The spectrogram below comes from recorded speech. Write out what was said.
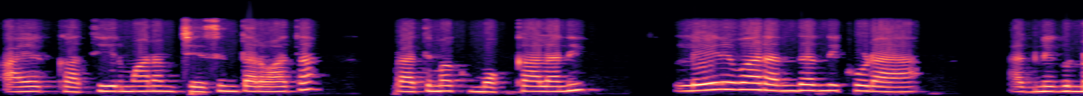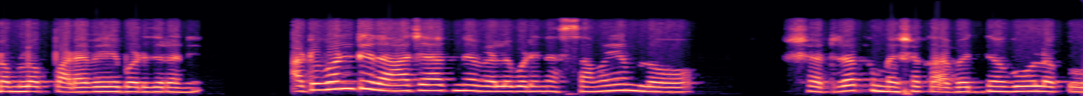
ఆ యొక్క తీర్మానం చేసిన తర్వాత ప్రతిమకు మొక్కాలని లేని వారందరినీ కూడా అగ్నిగుండంలో పడవేయబడుదురని. అటువంటి రాజాజ్ఞ వెలువడిన సమయంలో షడ్రక్ మెషక్ అభిజ్ఞగోలకు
